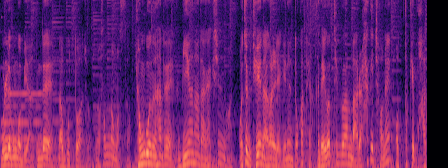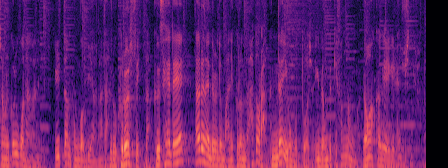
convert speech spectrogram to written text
몰래 본 거 미안. 근데 나 못 도와줘. 너선 넘었어. 경고는 하되 그 미안하다가 핵심인 것 같아. 어차피 뒤에 나갈 얘기는 똑같아요. 그 네거티브한 말을 하기 전에 어떻게 과정을 끌고 나가는지 일단 본 거 미안하다. 그리고 그럴 수 있다. 그 세대에 다른 애들도 많이 그런다 하더라. 근데 이거 못 도와줘. 이게 명백히 선 넘은 거야. 명확하게 얘기를 해주시는 게 좋다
